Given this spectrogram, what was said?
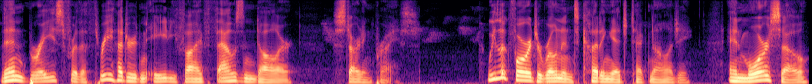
then brace for the $385,000 starting price. We look forward to Ronin's cutting edge technology, and more so,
